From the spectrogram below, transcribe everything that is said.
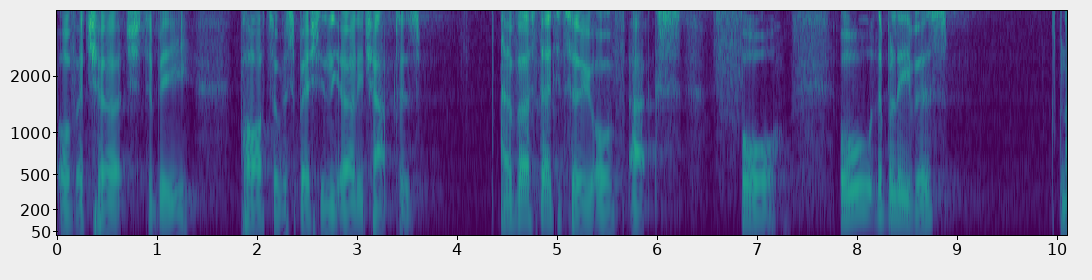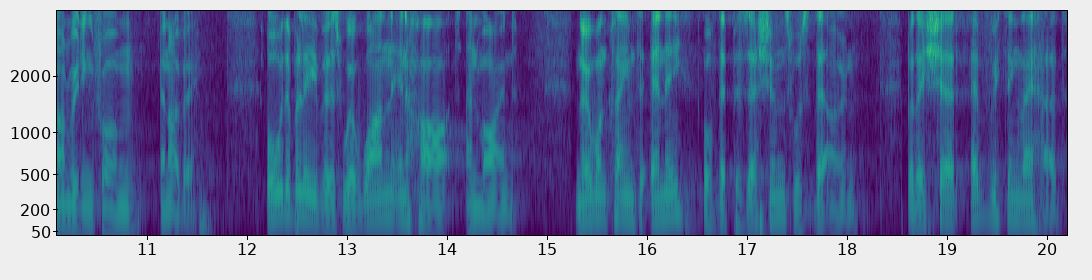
of a church to be part of, especially in the early chapters. Uh, verse 32 of Acts 4. All the believers, and I'm reading from NIV, all the believers were one in heart and mind. No one claimed any of their possessions was their own, but they shared everything they had.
